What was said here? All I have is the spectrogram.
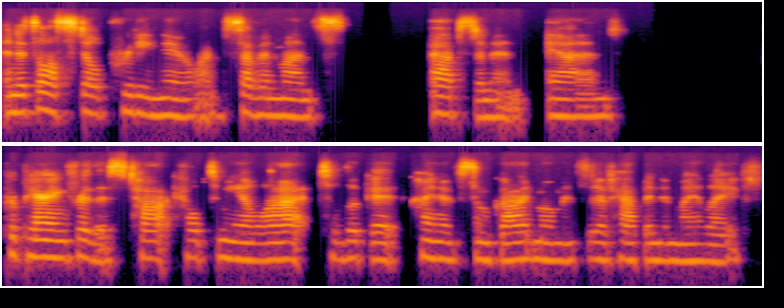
and it's all still pretty new. I'm seven months abstinent and preparing for this talk helped me a lot to look at kind of some God moments that have happened in my life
